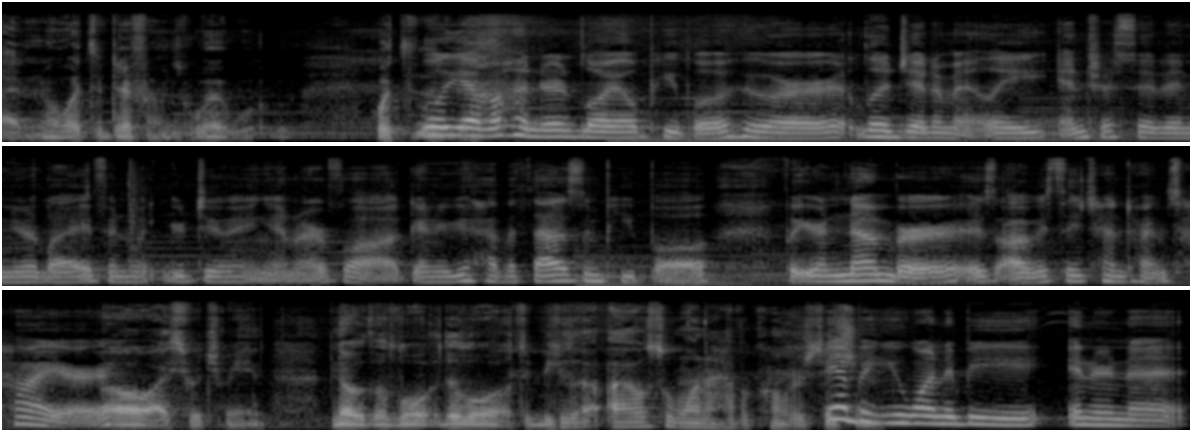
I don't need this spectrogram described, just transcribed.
I don't know what the difference. What, what's the, Well, you have a hundred loyal people who are legitimately interested in your life and what you're doing in our vlog, and you have a thousand people, but your number is obviously ten times higher. Oh, I see what you mean. No, the lo- the loyalty because I I also want to have a conversation. yeah, but you want to be internet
